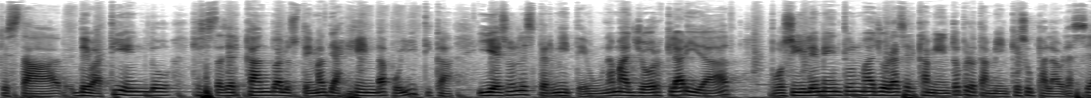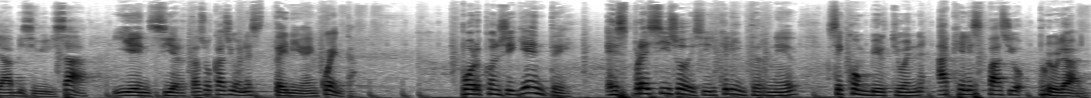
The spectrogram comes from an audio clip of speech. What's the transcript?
que está debatiendo, que se está acercando a los temas de agenda política y eso les permite una mayor claridad, posiblemente un mayor acercamiento, pero también que su palabra sea visibilizada y en ciertas ocasiones tenida en cuenta. Por consiguiente, es preciso decir que el Internet se convirtió en aquel espacio plural,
